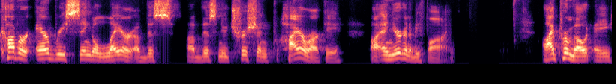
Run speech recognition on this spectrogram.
Cover every single layer of this, of this nutrition hierarchy, uh, and you're going to be fine. I promote a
